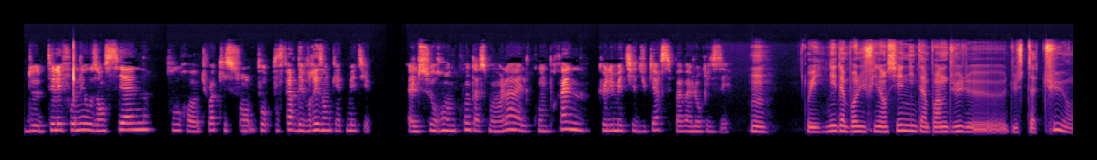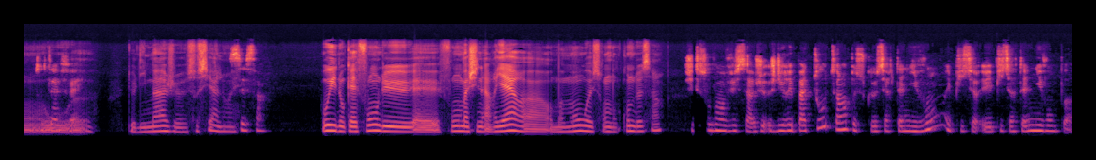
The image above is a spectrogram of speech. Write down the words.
de téléphoner aux anciennes pour, tu vois, qui sont, pour, pour faire des vraies enquêtes métiers. Elles se rendent compte à ce moment-là, elles comprennent que les métiers du CARE, c'est pas valorisé. Mmh. Oui, ni d'un point de vue financier, ni d'un point de vue du statut en, fait. de l'image sociale. C'est ça. Oui, donc elles font, du, font machine arrière euh, au moment où elles se rendent compte de ça J'ai souvent vu ça. Je, ne dirais pas toutes, hein, parce que certaines y vont, et puis, et puis certaines n'y vont pas.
